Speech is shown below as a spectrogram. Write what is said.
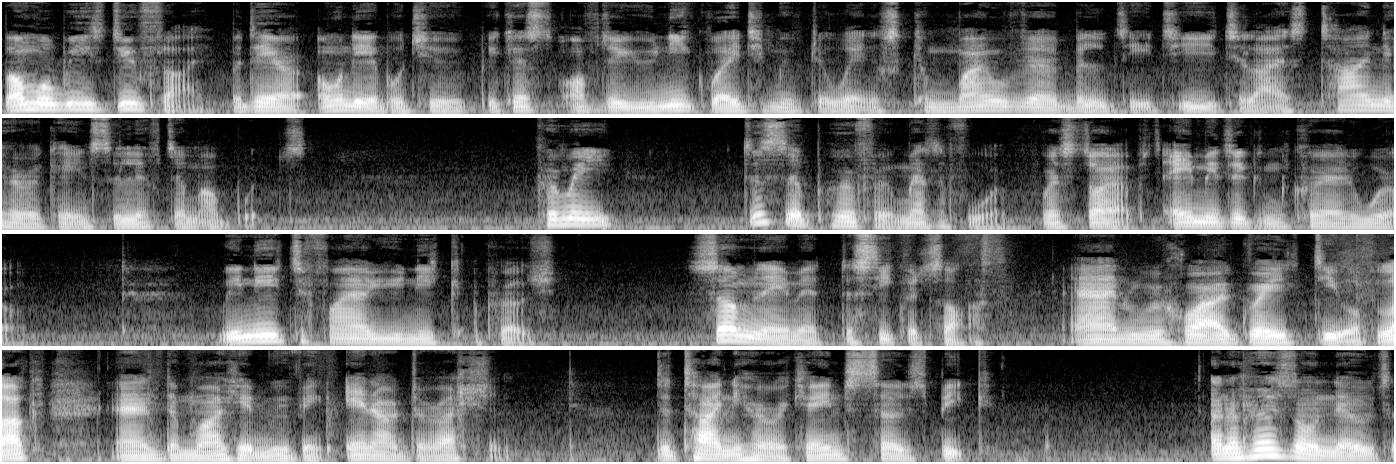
Bumblebees do fly, but they are only able to because of their unique way to move their wings combined with their ability to utilize tiny hurricanes to lift them upwards. For me, this is a perfect metaphor for startups aiming to conquer the world. We need to find a unique approach. Some name it the secret sauce and we require a great deal of luck and the market moving in our direction. The tiny hurricane, so to speak. On a personal note,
